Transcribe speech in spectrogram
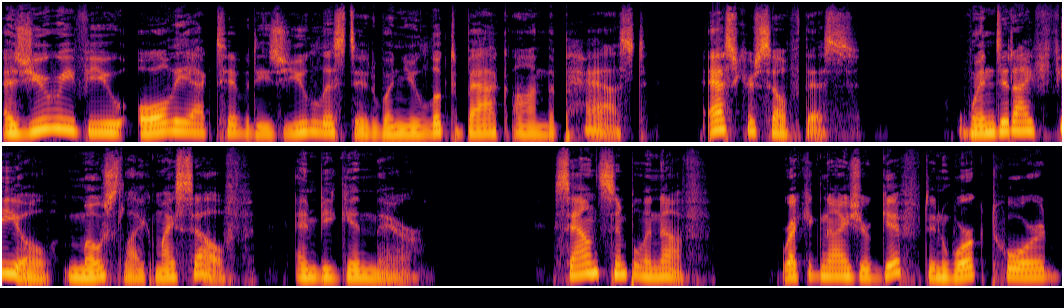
As you review all the activities you listed when you looked back on the past, ask yourself this When did I feel most like myself? And begin there. Sounds simple enough. Recognize your gift and work toward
